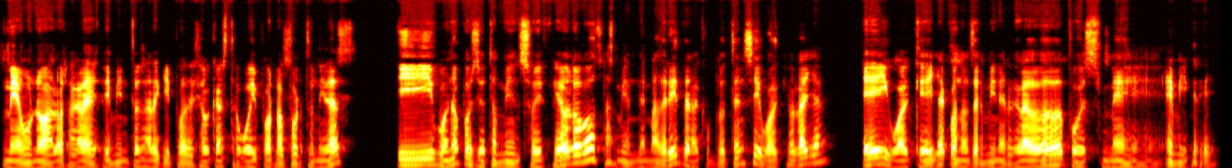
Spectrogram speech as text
Me uno a los agradecimientos al equipo de Geocastaway por la oportunidad y bueno, pues yo también soy geólogo, también de Madrid, de la Complutense, igual que Olaya. E igual que ella, cuando terminé el graduado, pues me emigré.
